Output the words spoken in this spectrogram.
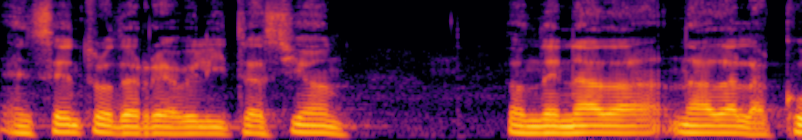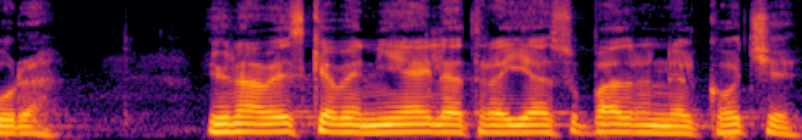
en centros de rehabilitación, donde nada, nada la cura. Y una vez que venía y la traía a su padre en el coche,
